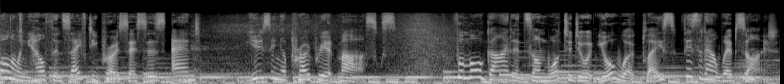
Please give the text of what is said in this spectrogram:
Following health and safety processes and using appropriate masks. For more guidance on what to do at your workplace, visit our website.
